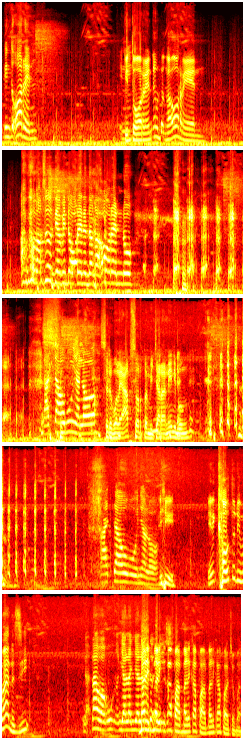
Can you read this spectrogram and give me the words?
Pintu oren. Ini. Pintu orennya udah nggak oren. Apa maksudnya pintu oren udah nggak oren tuh? Kacau punya loh. Sudah mulai absurd pembicaraan ini, Bung. Kacau punya loh. Ih, ini kau tuh di mana sih? Nggak tahu aku jalan-jalan Balik ke balik ke kapal, balik kapal, balik kapal coba.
